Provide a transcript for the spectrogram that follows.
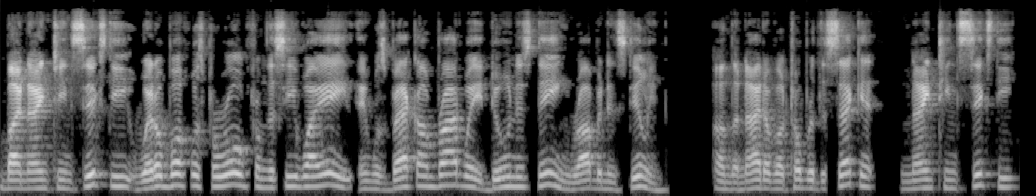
By 1960, Güero Buff was paroled from the CYA and was back on Broadway doing his thing, robbing and stealing. On the night of October the 2nd, 1960,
